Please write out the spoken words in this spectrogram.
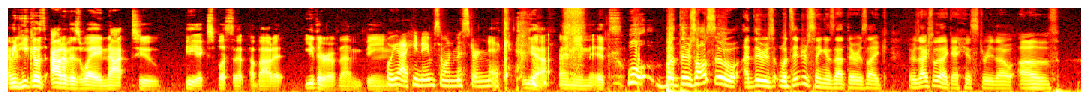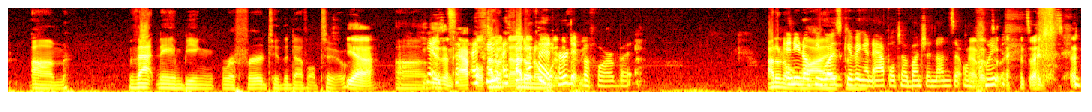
I mean, he goes out of his way not to be explicit about it. Either of them being. Well, yeah, he named someone Mr. Nick. Yeah, I mean, it's Well, but there's also uh, there's what's interesting is that there's like there's actually like a history though of um that name being referred to the devil too. yeah. Um, He gives an apple I, feel, to I the feel nut like in I had heard it before, but I don't know. and you know he was giving an apple to a bunch of nuns at one Yeah, that's, point. what I, that's what I just said.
